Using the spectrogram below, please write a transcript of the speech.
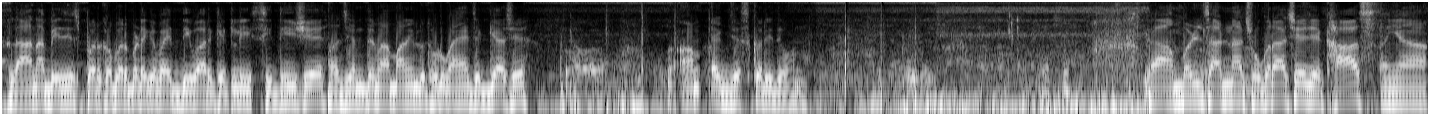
એટલે આના બેઝિસ પર ખબર પડે કે ભાઈ દીવાર કેટલી સીધી છે. જેમ તેમ આ માની લો થોડુંક અહીંયા જગ્યા છે. આમ એડજસ્ટ કરી દેવાનું. આ અંબલસાડના છોકરા છે જે ખાસ અહીંયા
